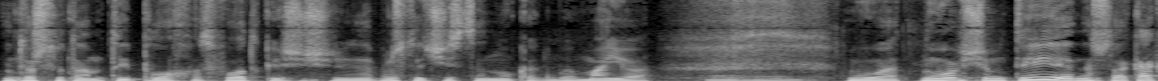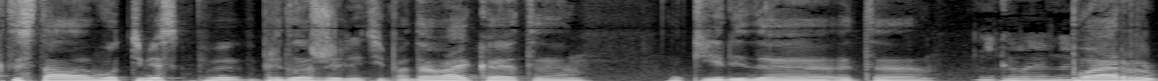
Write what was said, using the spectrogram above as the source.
не то, что там ты плохо сфоткаешь, это просто чисто, ну, как бы, мое. Угу. Вот. Ну, в общем, ты нашла. Как ты стала, вот тебе предложили, типа, давай-ка это, Кирида, это... Николаевна. Бар...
